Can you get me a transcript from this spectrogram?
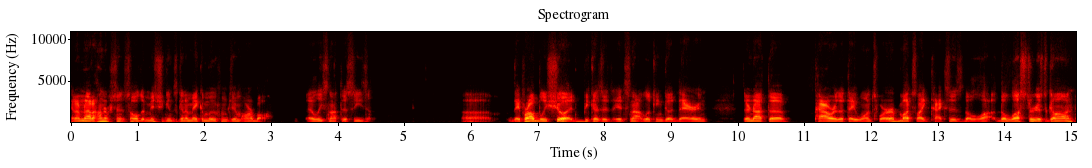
And I'm not 100% sold that Michigan's going to make a move from Jim Harbaugh, at least not this season. Uh, they probably should because it, it's not looking good there, and they're not the power that they once were. Much like Texas, the the luster is gone.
